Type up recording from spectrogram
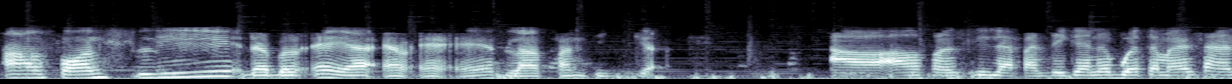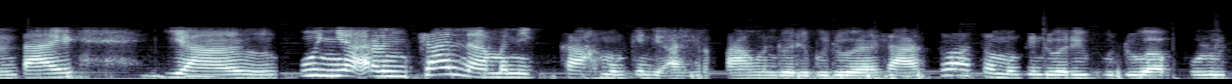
Alphonse Lee double E ya L E E 83 Alphonse 83 nah buat teman santai yang punya rencana menikah mungkin di akhir tahun 2021 atau mungkin 2022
